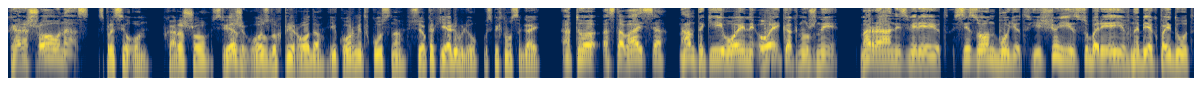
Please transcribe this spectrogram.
«Хорошо у нас?» — спросил он. «Хорошо. Свежий воздух, природа и кормят вкусно. Все, как я люблю», — усмехнулся Гай. «А то оставайся. Нам такие воины ой как нужны. Мараны звереют, сезон будет, еще и субареи в набег пойдут.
